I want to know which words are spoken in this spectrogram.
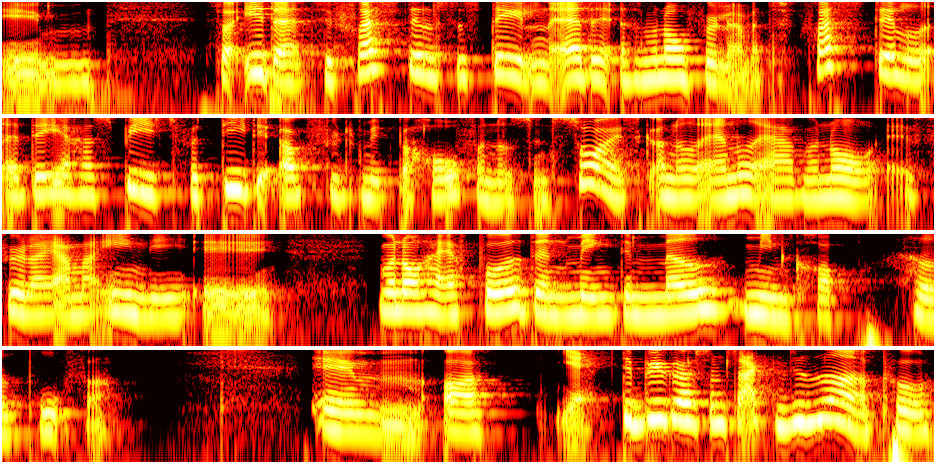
Øhm, så et er tilfredsstillelsesdelen af det, altså hvornår føler jeg mig tilfredsstillet af det, jeg har spist, fordi det opfyldte mit behov for noget sensorisk, og noget andet er, hvornår øh, føler jeg mig egentlig, øh, hvornår har jeg fået den mængde mad, min krop havde brug for. Øhm, og ja, det bygger som sagt videre på,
